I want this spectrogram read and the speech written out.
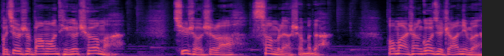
不就是帮忙停个车吗？举手之劳，算不了什么的。我马上过去找你们。”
